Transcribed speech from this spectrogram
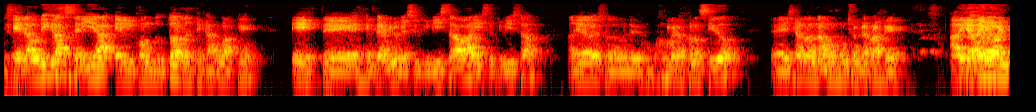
es, el auriga sería el conductor de este carruaje. Este es el término que se utilizaba y se utiliza a día de hoy, solamente que es un poco menos conocido. Eh, ya no andamos mucho en carruaje a día de hoy.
